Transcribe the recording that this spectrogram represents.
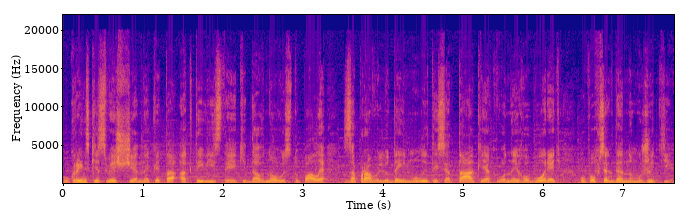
українські священники та активісти, які давно виступали за право людей молитися так, як вони говорять у повсякденному житті.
